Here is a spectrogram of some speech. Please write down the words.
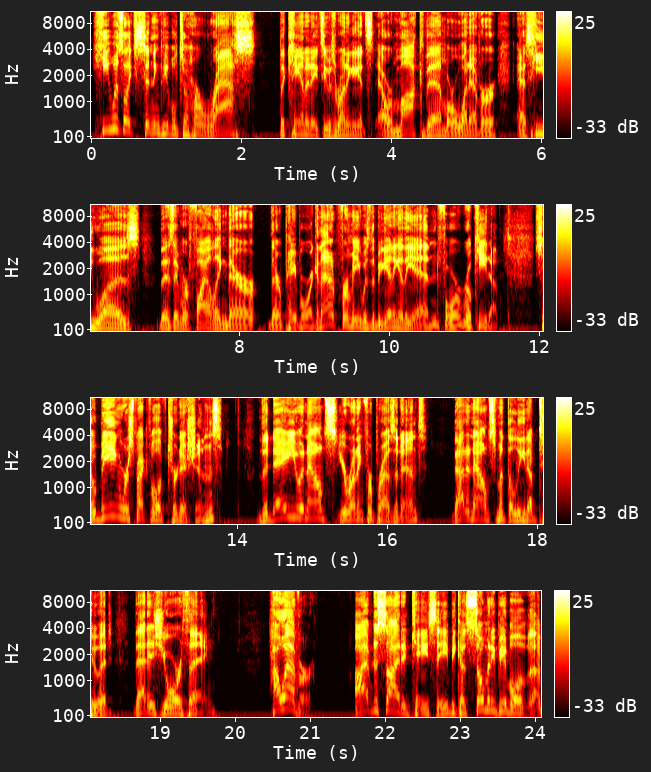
he was like sending people to harass the candidates he was running against or mock them or whatever as he was as they were filing their their paperwork. And that for me was the beginning of the end for Rokita. So being respectful of traditions the day you announce you're running for president that announcement the lead up to it that is your thing. However I've decided, Casey, because so many people are uh,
